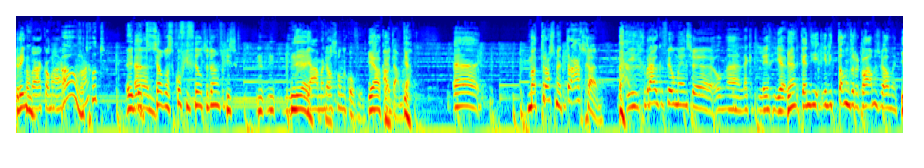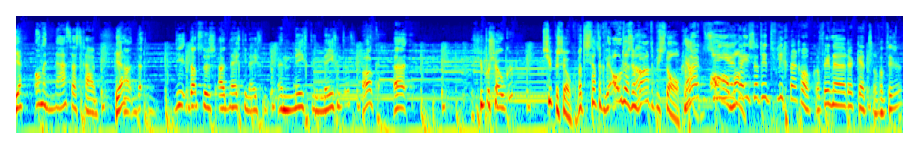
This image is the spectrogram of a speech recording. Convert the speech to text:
drinkbaar kan maken. Oh, wat goed. Eh, dat- Ehm, Hetzelfde als koffiefilter dan? Nee. Ja, maar dan zonder koffie. Ja, oké. Ja. Eh, matras met traagschuim. Die gebruiken veel mensen om eh, lekker te liggen. Je Ja? kent die irritante reclames wel met... Ja. Oh, met NASA-schuim. Ja? Nou, die, dat is dus uit 1990. eh, 1990. Oké. Eh, Super Soaker. Super soaker. Wat is dat ook weer? Oh, dat is een waterpistool. Gebruikt ze Oh, je- man. deze zat in het vliegtuig ook? Of in een raket? Of wat is het?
